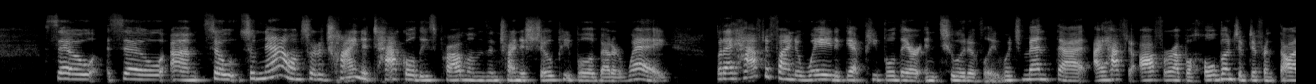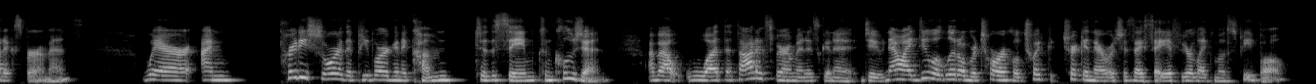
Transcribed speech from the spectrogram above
So so um so so now I'm sort of trying to tackle these problems and trying to show people a better way but I have to find a way to get people there intuitively, which meant that I have to offer up a whole bunch of different thought experiments where I'm pretty sure that people are going to come to the same conclusion about what the thought experiment is going to do. Now, I do a little rhetorical trick trick in there, which is I say, if you're like most people,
